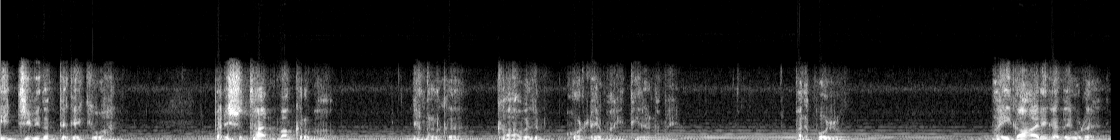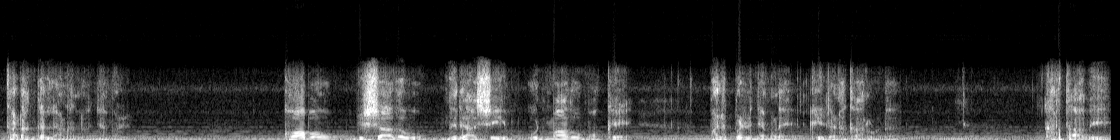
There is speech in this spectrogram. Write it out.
ഈ ജീവിതം തികയ്ക്കുവാൻ പരിശുദ്ധാത്മാ കൃപ ഞങ്ങൾക്ക് കാവലും കോട്ടയമായി തീരണമേ. പലപ്പോഴും വൈകാരികതയുടെ തടങ്കല്ലാണല്ലോ ഞങ്ങൾ. കോപവും വിഷാദവും നിരാശയും ഉന്മാദവും ഒക്കെ പലപ്പോഴും ഞങ്ങളെ കീഴടക്കാറുണ്ട്. കർത്താവെ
